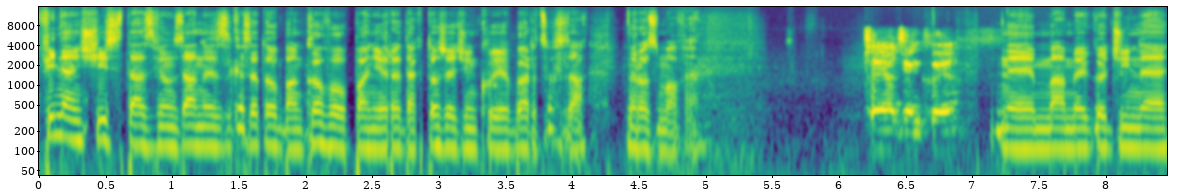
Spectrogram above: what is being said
finansista związany z Gazetą Bankową. Panie redaktorze, dziękuję bardzo za rozmowę. To ja dziękuję. E, Mamy godzinę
